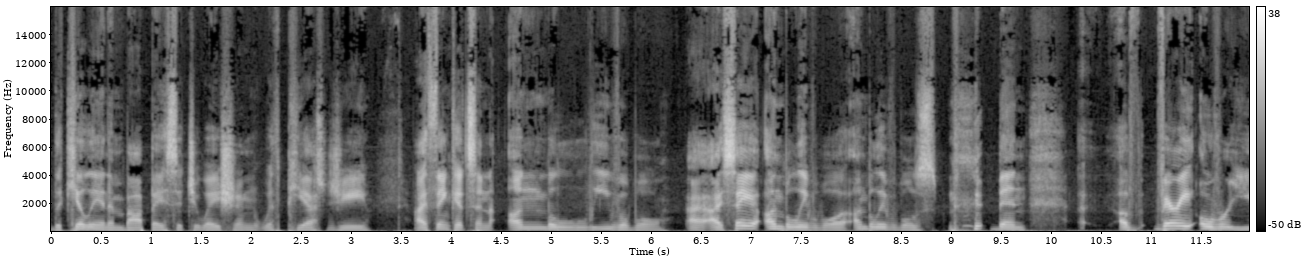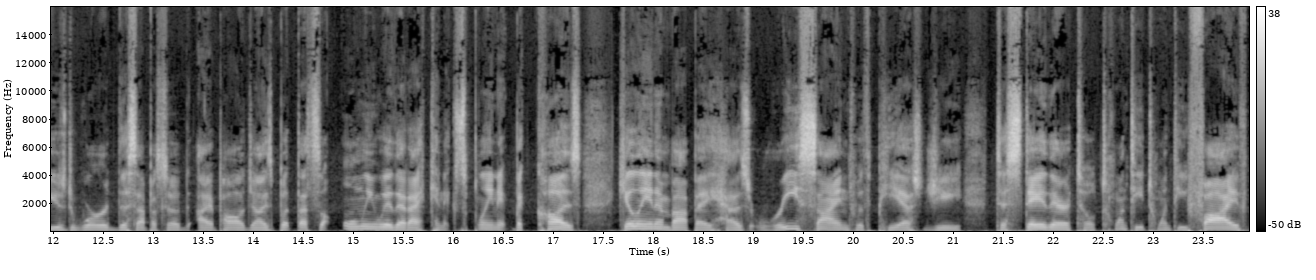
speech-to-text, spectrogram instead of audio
the Kylian Mbappe situation with PSG. I think it's an unbelievable. I, I say unbelievable. Unbelievable's been a very overused word this episode. I apologize, but that's the only way that I can explain it because Kylian Mbappe has re signed with PSG to stay there till 2025.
